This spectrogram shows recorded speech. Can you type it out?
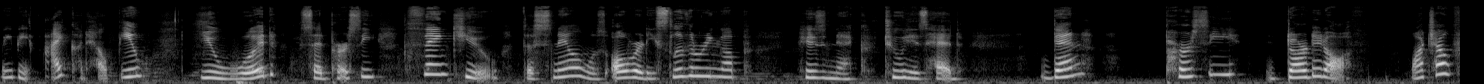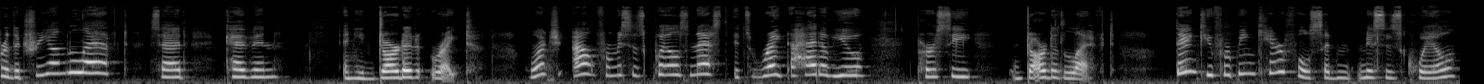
Maybe I could help you. You would, said Percy. Thank you. The snail was already slithering up his neck to his head. Then Percy darted off. Watch out for the tree on the left, said Kevin, and he darted right. Watch out for Mrs. Quail's nest, it's right ahead of you. Percy darted left. Thank you for being careful, said Mrs. Quail,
